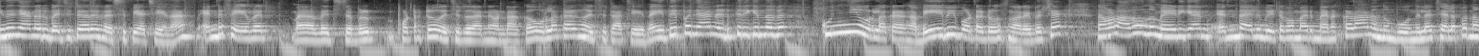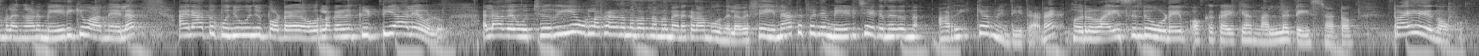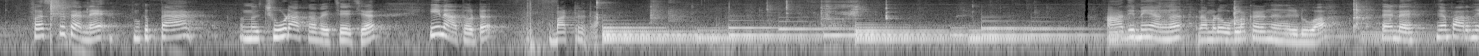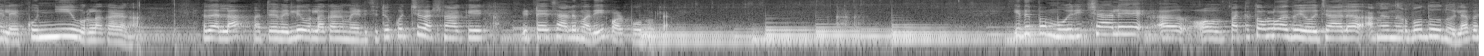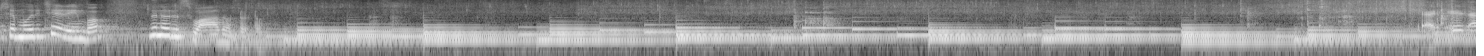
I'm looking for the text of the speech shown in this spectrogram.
ഇന്ന് ഞാനൊരു വെജിറ്റേറിയൻ റെസിപ്പിയാണ് ചെയ്യുന്നത് എന്റെ ഫേവറേറ്റ് വെജിറ്റബിൾ പൊട്ടറ്റോ വെച്ചിട്ട് തന്നെ ഉണ്ടാക്കുക. ഉരുളക്കിഴങ്ങ് വെച്ചിട്ടാണ് ചെയ്യുന്നത് ഇതിപ്പോൾ ഞാൻ എടുത്തിരിക്കുന്നത് കുഞ്ഞി ഉരുളക്കിഴങ്ങ്. ബേബി പൊട്ടറ്റോസ് എന്ന് പറയും. പക്ഷേ നമ്മൾ അതൊന്നും മേടിക്കാൻ എന്തായാലും വീട്ടമ്മമാർ മെനക്കെടാനൊന്നും പോകുന്നില്ല. ചിലപ്പോൾ നമ്മൾ എങ്ങാണ്ട് മേടിക്കുവാന്നേൽ അതിനകത്ത് കുഞ്ഞു കുഞ്ഞു പൊട്ട ഉരുളക്കിഴങ്ങ് കിട്ടിയാലേ ഉള്ളൂ. അല്ലാതെ ചെറിയ ഉരുളക്കിഴങ്ങെന്ന് പറഞ്ഞ് നമ്മൾ മെനക്കെടാൻ പോകുന്നില്ല. പക്ഷേ ഇതിനകത്ത് ഇപ്പം ഞാൻ മേടിച്ചേക്കുന്നതൊന്ന് അറിയിക്കാൻ വേണ്ടിയിട്ടാണ്. ഒരു റൈസിന്റെ കൂടെയും ഒക്കെ കഴിക്കാൻ നല്ല ടേസ്റ്റാട്ടോ ട്രൈ ചെയ്ത് നോക്കൂ. ഫസ്റ്റ് തന്നെ നമുക്ക് പാൻ ഒന്ന് ചൂടാക്കാൻ വെച്ചേച്ച് ഇതിനകത്തോട്ട് ബട്ടർ ഇടാം. ആദ്യമേ അങ്ങ് നമ്മുടെ ഉരുളക്കിഴങ്ങ് അങ്ങ് ഇടുക. വേണ്ടേ? ഞാൻ പറഞ്ഞില്ലേ കുഞ്ഞി ഉരുളക്കിഴങ്ങ്. ഇതല്ല മറ്റേ വലിയ ഉരുളക്കിഴങ്ങ് മേടിച്ചിട്ട് കൊച്ചു കഷ്ണമാക്കി ഇട്ടേച്ചാലും മതി കുഴപ്പമൊന്നുമില്ല. ഇതിപ്പം മുരിച്ചാലേ പറ്റത്തുള്ളോ എന്ന് ചോദിച്ചാൽ അങ്ങനെ നിർബന്ധമൊന്നുമില്ല. പക്ഷെ മുരിച്ചു കഴിയുമ്പോൾ ഇതിനൊരു സ്വാദുണ്ട് കേട്ടോ.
